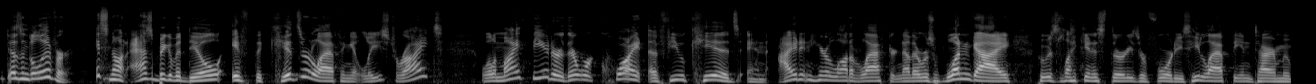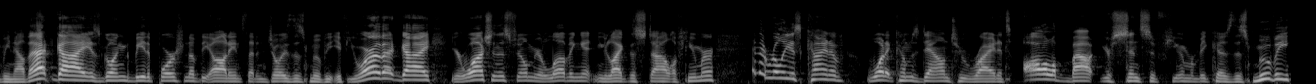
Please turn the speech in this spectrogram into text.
it doesn't deliver it's not as big of a deal if the kids are laughing at least, right? Well, in my theater, there were quite a few kids, and I didn't hear a lot of laughter. Now, there was one guy who was like in his 30s or 40s. He laughed the entire movie. Now, that guy is going to be the portion of the audience that enjoys this movie. If you are that guy, you're watching this film, you're loving it, and you like the style of humor, and that really is kind of what it comes down to, right? It's all about your sense of humor because this movie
